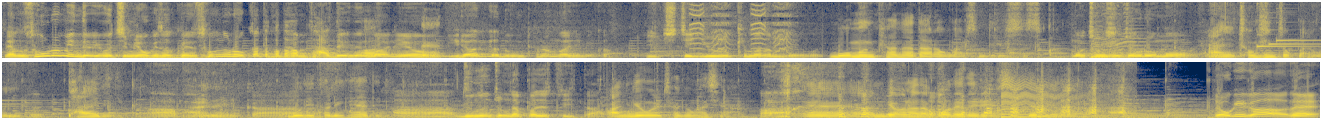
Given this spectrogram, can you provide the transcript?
약간 소름인데 이거 지금 여기서 그냥 손으로 까딱까딱 하면 다 되는 거 아니에요? 네. 일하기가 너무 편한 거 아닙니까? 이 진짜 이렇게만 하면 되는 거죠. 몸은 편하다라고 말씀드릴 수 있을 것 같아요. 뭐 정신적으로 뭐 아니, 정신적 말고 이거 봐야 되니까. 아 봐야 되니까. 모니터링 해야 되니까. 아 눈은 좀 나빠질 수 있다. 안경을 착용하시라. 아. 네, 안경을 하나 권해드릴 수 있겠네요. 여기가 네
